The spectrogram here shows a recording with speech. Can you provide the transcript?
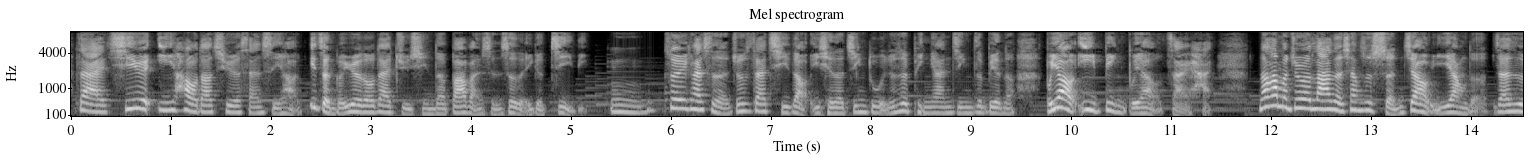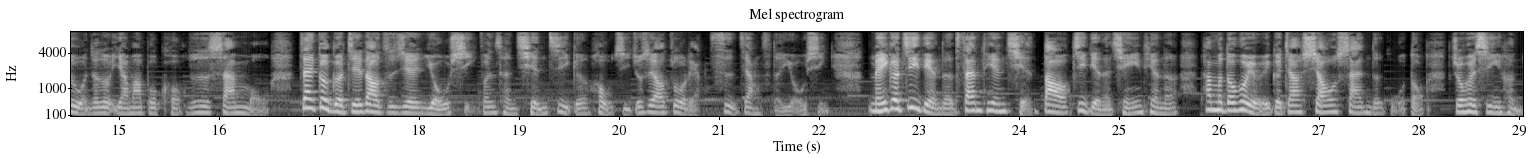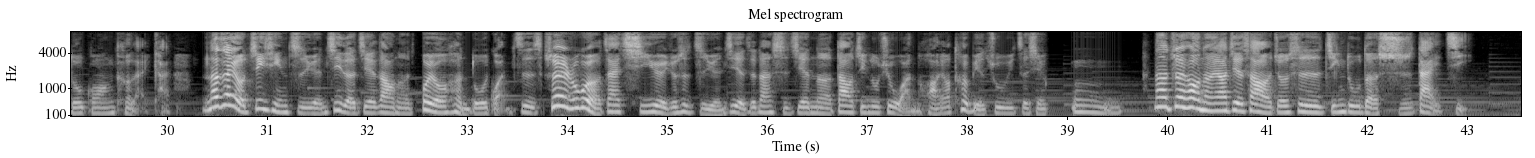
在七月一号到七月三十一号，一整个月都在举行的八坂神社的一个祭礼。嗯，最一开始呢，就是在祈祷以前的京都，也就是平安京这边呢，不要疫病，不要有灾害。那他们就会拉着像是神教一样的，在日文叫做 Yamaboko，就是山盟，在各个街道之间游行，分成前祭跟后祭，就是要做两次这样子的游行。每一个祭典的三天前到祭典的前一天呢，他们都会有一个叫萧山的活动，就会吸引很多观光客来看。那在有进行紫元祭的街道呢，会有很多管制，所以如果有在七月，就是紫元祭的这段时间呢，到京都去玩的话，要特别注意这些。嗯，那最后呢，要介绍的就是京都的时代祭。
